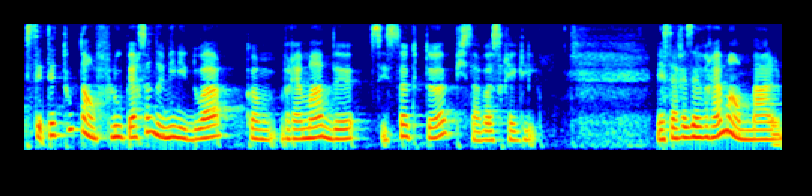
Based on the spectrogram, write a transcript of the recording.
C'était tout en flou. Personne n'a mis les doigts comme vraiment de c'est ça que t'as, puis ça va se régler. Mais ça faisait vraiment mal.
